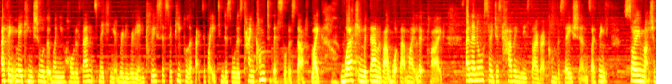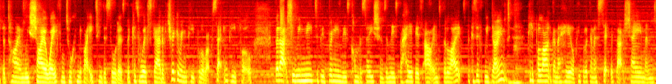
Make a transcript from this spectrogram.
I think making sure that when you hold events, making it really, really inclusive so people affected by eating disorders can come to this sort of stuff, like working with them about what that might look like. And then also just having these direct conversations. I think so much of the time we shy away from talking about eating disorders because we're scared of triggering people or upsetting people. But actually, we need to be bringing these conversations and these behaviors out into the light because if we don't, people aren't going to heal. People are going to sit with that shame, and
